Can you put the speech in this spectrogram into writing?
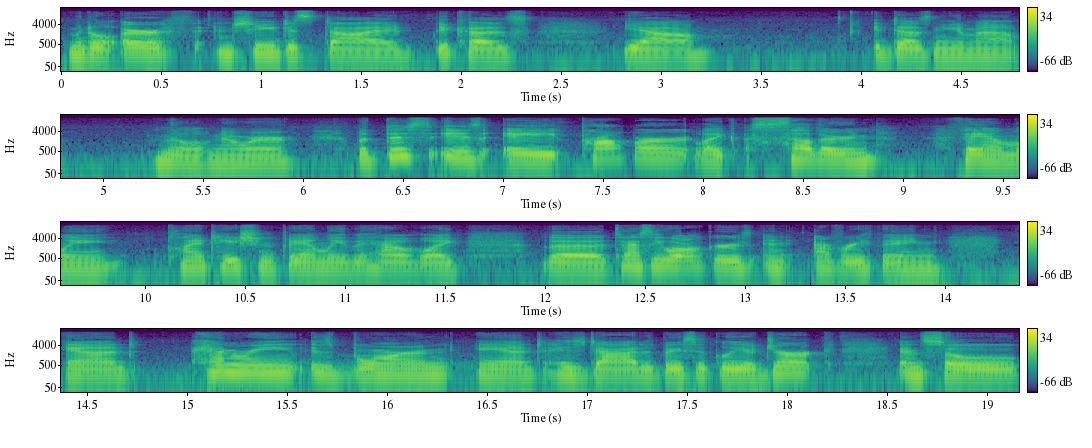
Middle Earth. And she just died because, yeah, it does need a map. Middle of nowhere. But this is a proper, like, southern family, plantation family. They have, like, the Tennessee Walkers and everything. And Henry is born and his dad is basically a jerk and so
